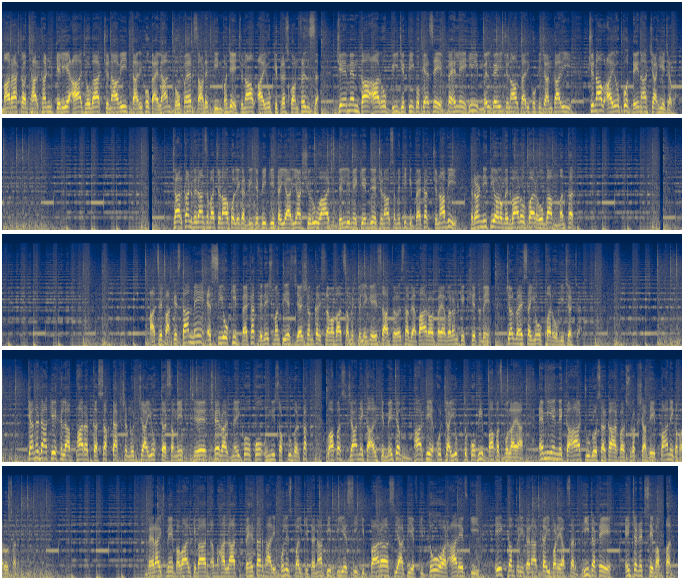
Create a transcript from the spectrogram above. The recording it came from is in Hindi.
महाराष्ट्र और झारखंड के लिए आज होगा चुनावी तारीखों का ऐलान। दोपहर साढ़े तीन बजे चुनाव आयोग की प्रेस कॉन्फ्रेंस। जेएमएम का आरोप, बीजेपी को कैसे? पहले ही मिल गई चुनाव तारीखों की जानकारी। चुनाव आयोग को देना चाहिए जवाब। झारखंड विधानसभा चुनाव को लेकर बीजेपी की तैयारियाँ शुरू। आज दिल्ली में केंद्रीय चुनाव समिति की बैठक। चुनावी रणनीति और उम्मीदवारों पर होगा मंथन। आज से पाकिस्तान में एससीओ की बैठक, विदेश मंत्री एस जयशंकर इस्लामाबाद समिट में लेंगे हिस्सा अर्थव्यवस्था, व्यापार और पर्यावरण के क्षेत्र में चल रहे सहयोग पर होगी चर्चा। कनाडा के खिलाफ भारत का सख्त एक्शन, उच्चायुक्त समेत छह राजनयिकों को 19 अक्टूबर तक वापस जाने का अल्टीमेटम, भारतीय उच्चायुक्त को भी वापस बुलाया। एमईए ने कहा, ट्रूडो सरकार पर सुरक्षा दे पाने का भरोसा नहीं। बहराइच में बवाल के बाद अब हालात बेहतर। भारी पुलिस बल की तैनाती पीएससी की 12 सीआरपीएफ की दो और आरएफ की एक कंपनी तैनात। कई बड़े अफसर भी डटे। इंटरनेट सेवा बंद।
